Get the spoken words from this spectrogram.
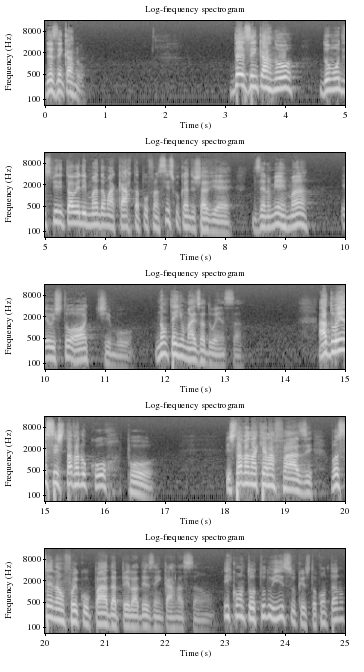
Desencarnou. Desencarnou do mundo espiritual, ele manda uma carta para Francisco Cândido Xavier, dizendo: Minha irmã, eu estou ótimo, não tenho mais a doença. A doença estava no corpo, estava naquela fase. Você não foi culpada pela desencarnação. E contou tudo isso que eu estou contando,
